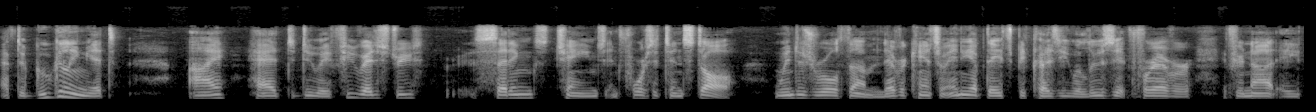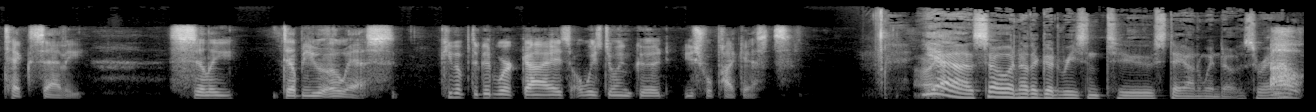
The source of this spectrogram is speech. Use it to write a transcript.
After Googling it, I had to do a few registry settings change and force it to install. Windows rule of thumb never cancel any updates because you will lose it forever if you're not a tech savvy. Silly WOS. Keep up the good work, guys. Always doing good, useful podcasts. Right. Yeah, so another good reason to stay on Windows, right? Oh,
